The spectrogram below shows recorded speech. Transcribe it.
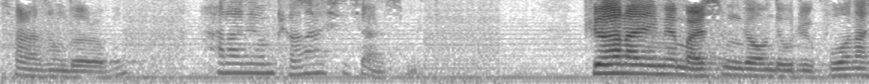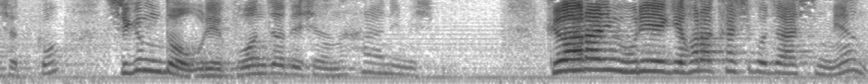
사랑하는 성도 여러분, 하나님은 변하시지 않습니다. 그 하나님의 말씀 가운데 우리를 구원하셨고 지금도 우리의 구원자 되시는 하나님이십니다. 그 하나님이 우리에게 허락하시고자 하시면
